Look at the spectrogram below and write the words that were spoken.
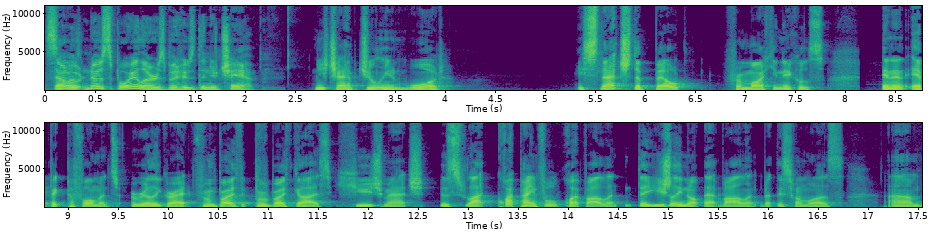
So was no spoilers, but who's the new champ? new champ, Julian Ward. He snatched the belt from Mikey Nichols in an epic performance. Really great from both from both guys. Huge match. It was like quite painful, quite violent. They're usually not that violent, but this one was. Um,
